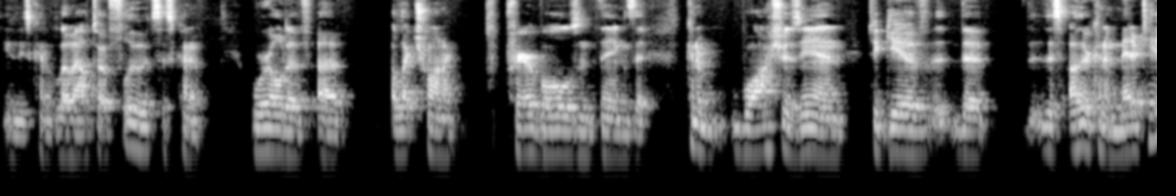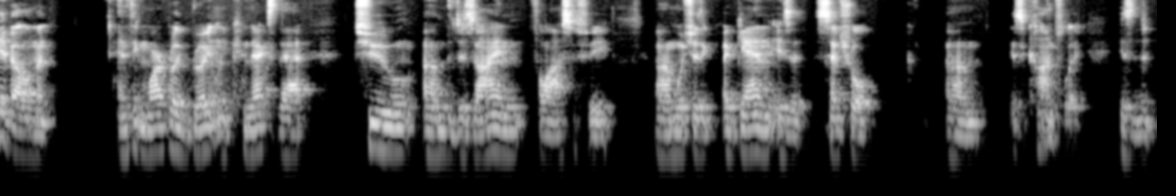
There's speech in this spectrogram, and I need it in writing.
you know, these kind of low alto flutes, this kind of world of uh, electronic prayer bowls and things that kind of washes in to give the this other kind of meditative element. And I think Mark really brilliantly connects that to um, the design philosophy um, which is again is a central um, is a conflict. Is the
